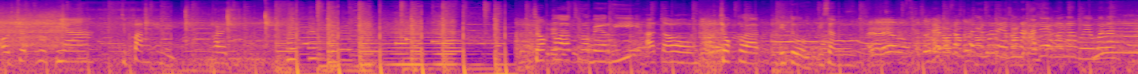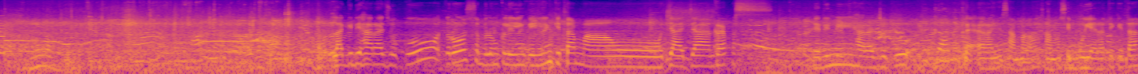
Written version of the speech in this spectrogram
Orchard Road-nya Jepang ini, Harajuku. Coklat strawberry atau coklat itu pisang? Lagi di Harajuku, terus sebelum keliling-keliling kita mau jajan crepes. Jadi ini Harajuku daerahnya sama lah sama Shibuya. Nanti kita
